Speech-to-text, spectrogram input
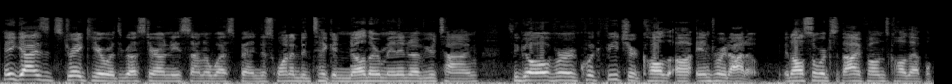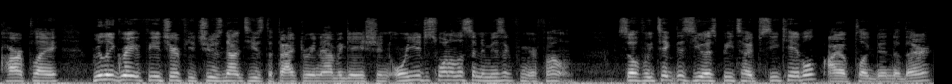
Hey guys, it's Drake here with Russ Darrow Nissan of West Bend. Just wanted to take another minute of your time to go over a quick feature called uh, Android Auto. It also works with iPhones called Apple CarPlay. Really great feature if you choose not to use the factory navigation or you just want to listen to music from your phone. So if we take this USB Type C cable I have plugged into there,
